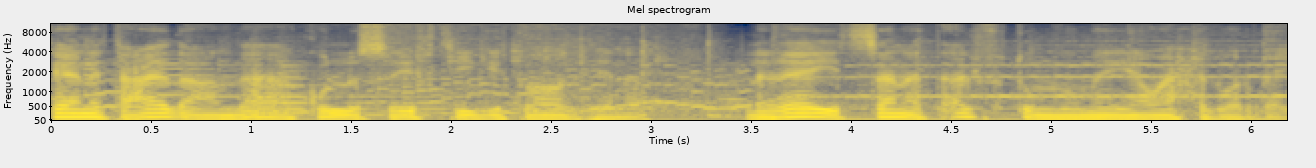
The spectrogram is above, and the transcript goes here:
كانت عادة عندها كل صيف تيجي تقعد هنا لغاية سنة 1841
